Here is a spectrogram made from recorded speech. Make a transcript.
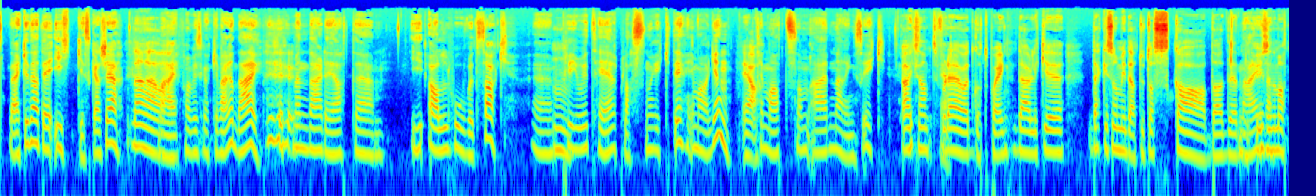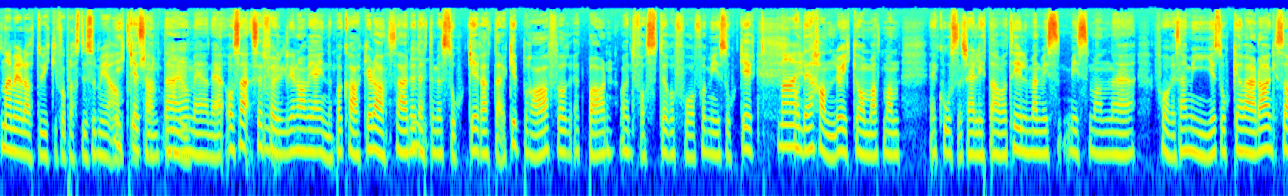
Det er ikke det at det ikke skal skje, Nei, nei, Nei, for vi skal ikke være der. Men det er det at eh, i all hovedsak eh, Mm. prioriter plassen riktig i magen Ja. til mat som er næringsrik. Ja, ikke sant. For Ja. det er jo et godt poeng. Det er ikke, det er ikke så mye det at du tar skade av den usunne maten, det er mer det at du ikke får plass til så mye annet. Ikke sant, det er jo Mm. mer det. Og så er- selvfølgelig når vi er inne på kaker, da, så er det jo Mm. dette med sukker. At det er jo ikke bra for et barn og et foster å få for mye sukker. Nei. Og det handler jo ikke om at man eh, koser seg litt av og til, men hvis, hvis man eh, får i seg mye sukker hver dag, så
